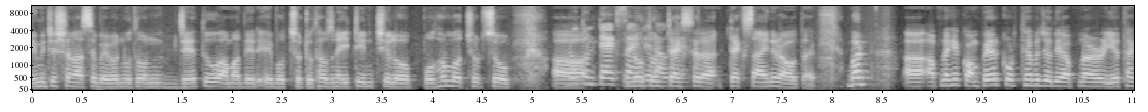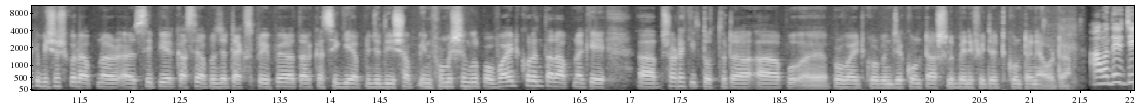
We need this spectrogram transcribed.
লিমিটেশন আছে বা এবার নতুন যেহেতু আমাদের এবছর টু থাউজেন্ড এইটিন ছিল প্রথম বছর সো নতুন ট্যাক্স আইনের আওতায়। বাট আপনাকে কম্পেয়ার করতে হবে যদি আপনার ইয়ে থাকে বিশেষ করে আপনার সিপি এর কাছে আপনার যে ট্যাক্স প্রিপেয়ার তার কাছে গিয়ে আপনি যদি সব ইনফরমেশনগুলো প্রোভাইড করেন তারা আপনাকে সঠিক তথ্যটা প্রোভাইড করবেন যে কোনটা আসলে বেনিফিটেড কোনটা নেওয়াটা। আমাদের যে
